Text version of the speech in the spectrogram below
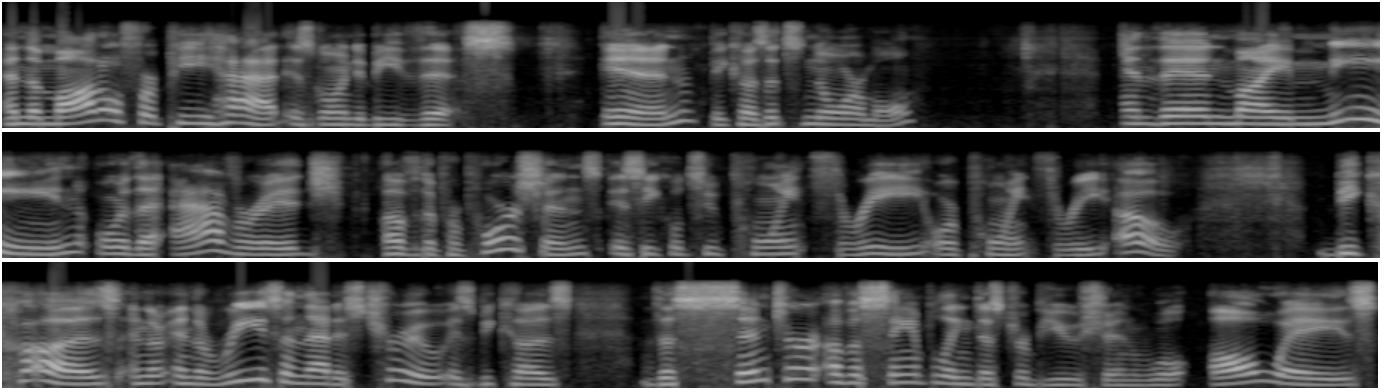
And the model for p hat is going to be this. n, because it's normal, and then my mean or the average of the proportions is equal to 0.3 or 0.30 because and the, and the reason that is true is because the center of a sampling distribution will always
